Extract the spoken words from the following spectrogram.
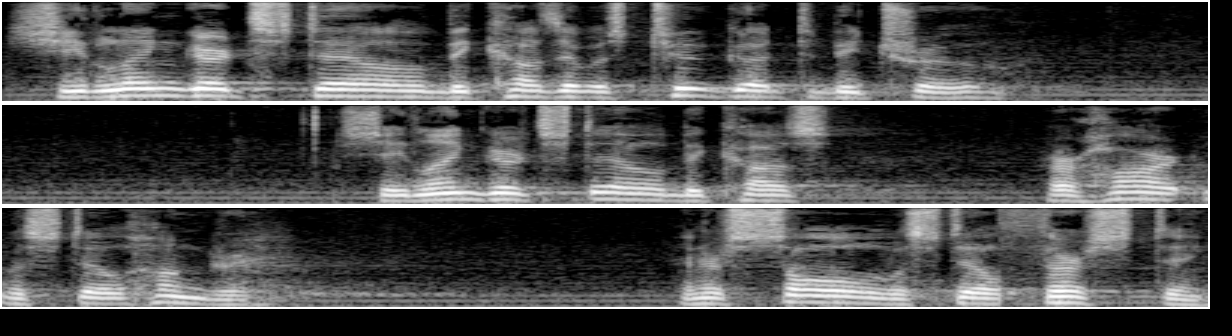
She lingered still because it was too good to be true. She lingered still because her heart was still hungry and her soul was still thirsting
